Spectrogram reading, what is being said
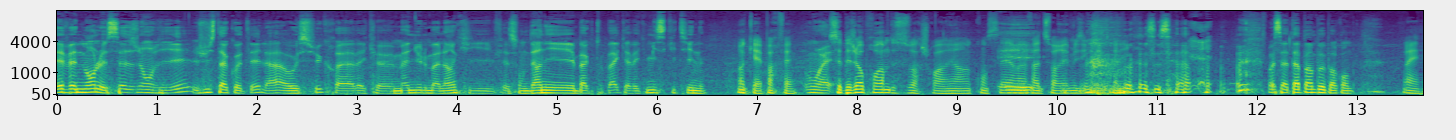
Événement le 16 janvier, juste à côté, là, au sucre, avec euh, Manu le Malin qui fait son dernier back-to-back avec Miss Kittin. Ok, parfait. Ouais. C'est déjà au programme de ce soir, je crois. Il y a un concert, Et- enfin, de soirée musique électronique. c'est ça. Ouais, ça tape un peu par contre. Ouais.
